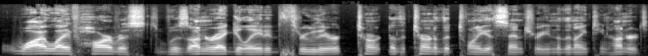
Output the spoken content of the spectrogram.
wildlife harvest was unregulated through the turn of the turn of the 20th century into the 1900s,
